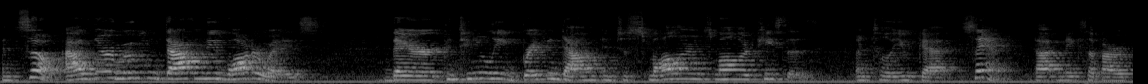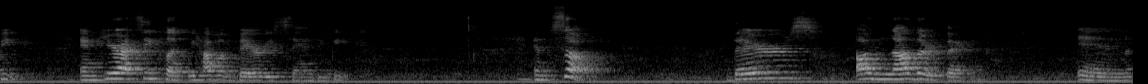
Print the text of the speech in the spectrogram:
And so, as they're moving down these waterways, they're continually breaking down into smaller and smaller pieces until you get sand that makes up our beach. And here at Seacliff, we have a very sandy beach. And so, there's another thing in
